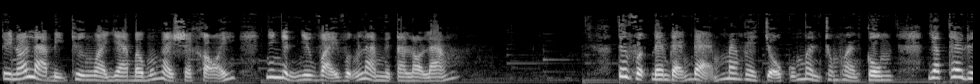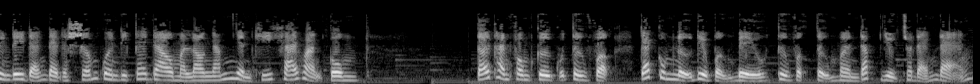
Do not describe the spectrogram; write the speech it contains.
Tuy nói là bị thương ngoài da bao muốn ngày sẽ khỏi, nhưng nhìn như vậy vẫn làm người ta lo lắng. Tư vật đem đảng đảng mang về chỗ của mình trong hoàng cung, dọc theo đường đi đảng đảng đã sớm quên đi cái đau mà lo ngắm nhìn khí khái hoàng cung. Tới thành phong cư của tư vật, các cung nữ đều bận biệu, tư vật tự mình đắp giường cho đảng đảng.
